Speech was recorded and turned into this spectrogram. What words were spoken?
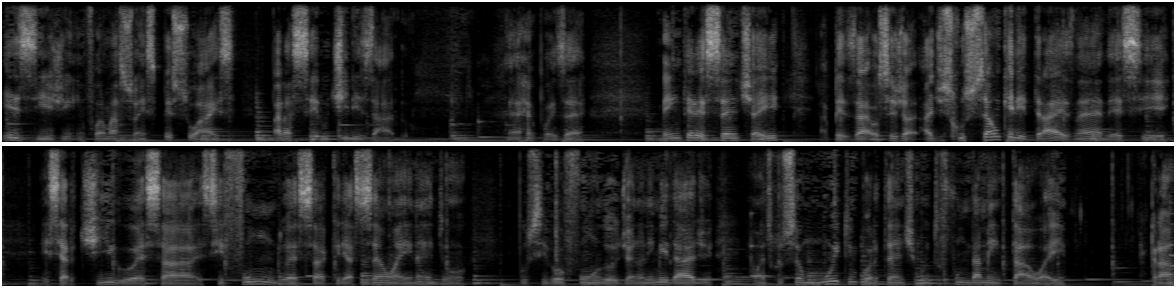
exige informações pessoais para ser utilizado. É, pois é, bem interessante aí, apesar, ou seja, a discussão que ele traz, né, desse esse artigo, essa, esse fundo, essa criação aí, né, um possível fundo de anonimidade, é uma discussão muito importante, muito fundamental aí para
